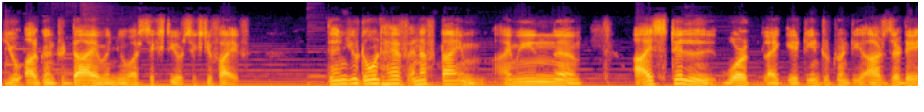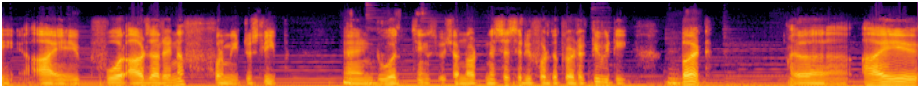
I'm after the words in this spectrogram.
you are going to die when you are 60 or 65, then you don't have enough time. I mean. Uh, I still work like 18 to 20 hours a day. I four hours are enough for me to sleep and do other things which are not necessary for the productivity. But uh, I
